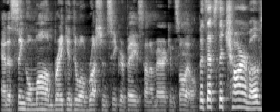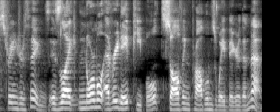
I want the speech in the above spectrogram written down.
and a single mom break into a Russian secret base on American soil. But that's the charm of Stranger Things is like mm. normal everyday people solving problems way bigger than them.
